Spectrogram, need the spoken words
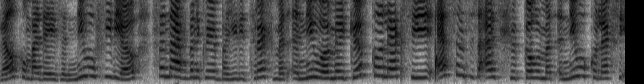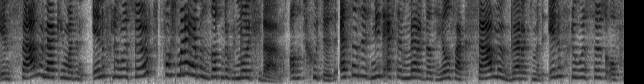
welkom bij deze nieuwe video. Vandaag ben ik weer bij jullie terug met een nieuwe make-up collectie. Essence is uitgekomen met een nieuwe collectie in samenwerking met een influencer. Volgens mij hebben ze dat nog nooit gedaan, als het goed is. Essence is niet echt een merk dat heel vaak samenwerkt met influencers of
